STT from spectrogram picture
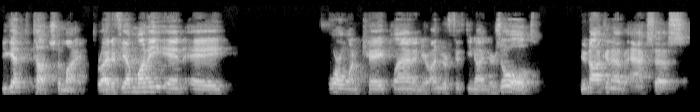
you get to touch the money, right? If you have money in a 401k plan and you're under 59 years old, you're not going to have access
